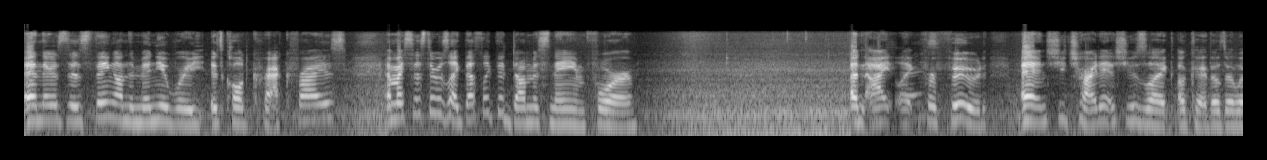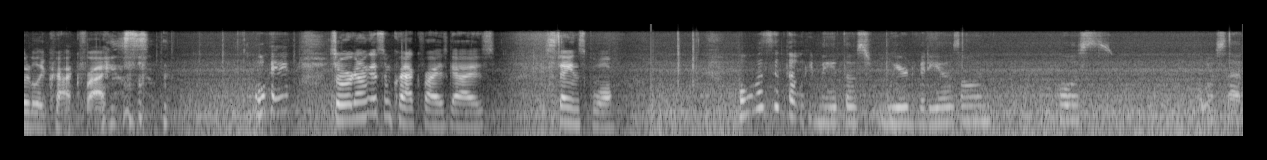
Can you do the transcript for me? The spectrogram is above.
And there's this thing on the menu where it's called crack fries. And my sister was like, that's like the dumbest name for an I like for food. And she tried it and she was like, okay, those are literally crack fries. Okay. so we're gonna get some crack fries, guys. Stay in school. What was it that we made those weird videos on? What was what was that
